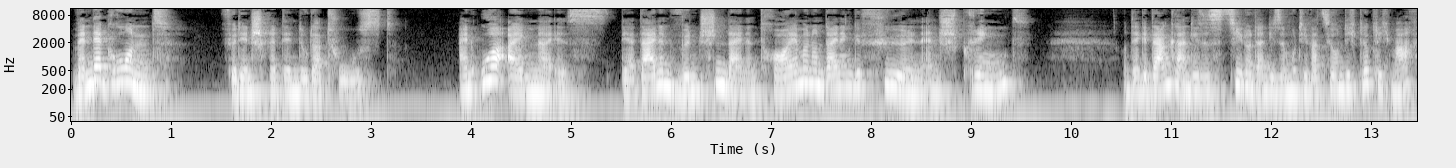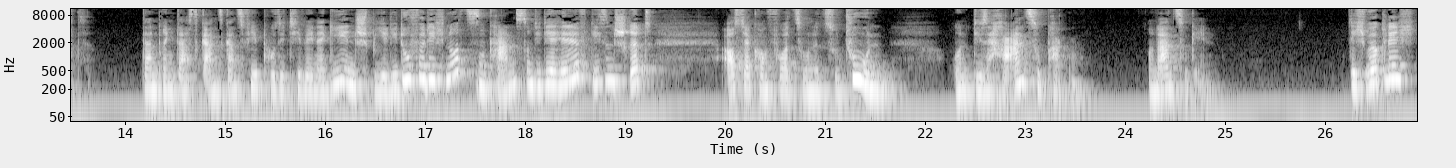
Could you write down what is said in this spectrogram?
Wenn der Grund für den Schritt, den du da tust, ein ureigener ist, der deinen Wünschen, deinen Träumen und deinen Gefühlen entspringt, und der Gedanke an dieses Ziel und an diese Motivation dich glücklich macht, dann bringt das ganz, ganz viel positive Energie ins Spiel, die du für dich nutzen kannst und die dir hilft, diesen Schritt aus der Komfortzone zu tun und die Sache anzupacken und anzugehen. Dich wirklich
